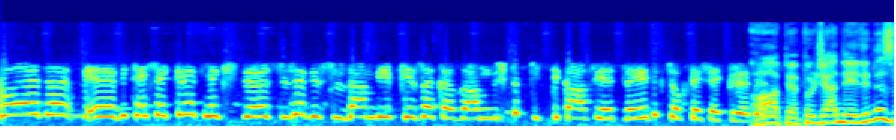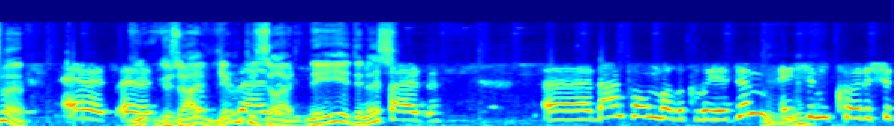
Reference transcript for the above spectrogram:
Bu arada e, bir teşekkür etmek istiyoruz size. Biz sizden bir pizza kazanmıştık. Gittik afiyetle yedik. Çok teşekkür ederim. Aa Peppercan'da yediniz mi? evet evet. Gü- Güzel Çok değil mi güzeldi. pizzalar? Neyi yediniz? Süperdi. Ee, ben ton balıklı yedim. Eşim karışık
